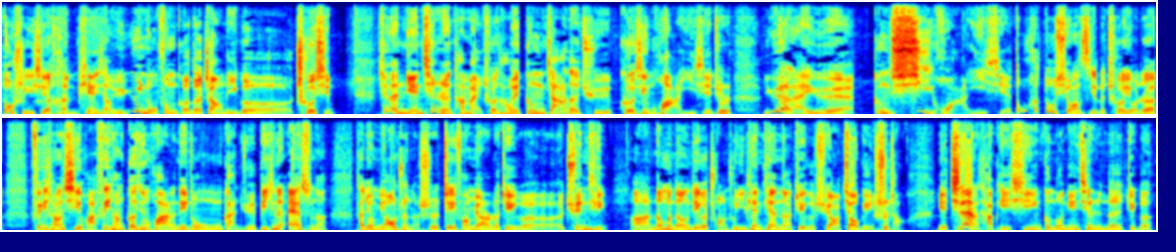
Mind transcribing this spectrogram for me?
都是一些很偏向于运动风格的这样的一个车型。现在年轻人他买车他会更加的去个性化一些，就是越来越。更细化一些，都都希望自己的车有着非常细化、非常个性化的那种感觉。B 型的 S 呢，它就瞄准的是这方面的这个群体啊，能不能这个闯出一片天呢？这个需要交给市场，也期待着它可以吸引更多年轻人的这个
